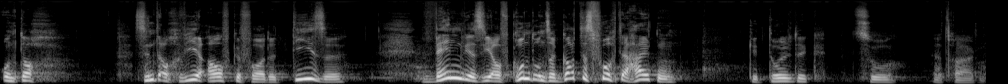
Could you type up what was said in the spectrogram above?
Und doch sind auch wir aufgefordert, diese, wenn wir sie aufgrund unserer Gottesfurcht erhalten, geduldig zu ertragen.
